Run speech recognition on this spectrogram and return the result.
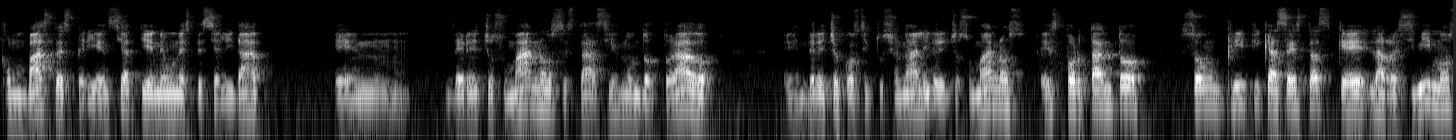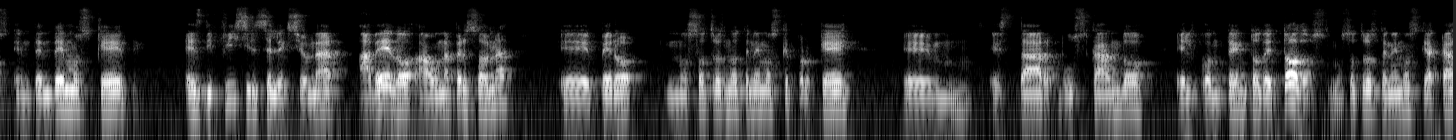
con vasta experiencia, tiene una especialidad en derechos humanos, está haciendo un doctorado en derecho constitucional y derechos humanos. Es por tanto, son críticas estas que las recibimos, entendemos que es difícil seleccionar a dedo a una persona, eh, pero nosotros no tenemos que por qué em, estar buscando el contento de todos. Nosotros tenemos que acá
